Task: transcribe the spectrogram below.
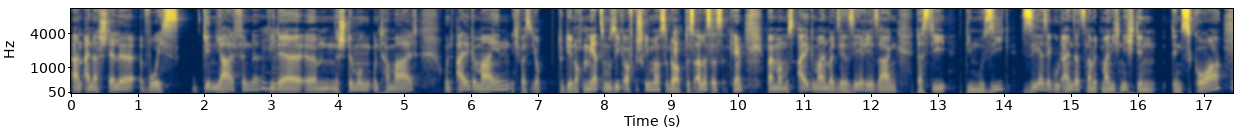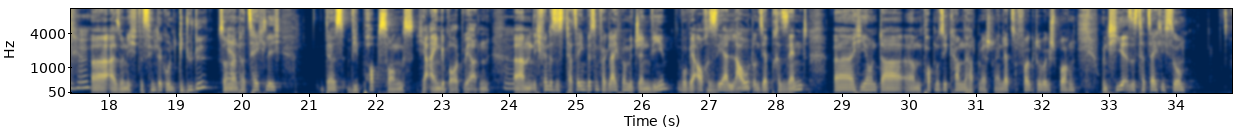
An einer Stelle, wo ich es genial finde, wie der ähm, eine Stimmung untermalt. Und allgemein, ich weiß nicht, ob du dir noch mehr zur Musik aufgeschrieben hast oder ob das alles ist, okay. Weil man muss allgemein bei dieser Serie sagen, dass die die Musik sehr, sehr gut einsetzen. Damit meine ich nicht den, den Score, äh, also nicht das Hintergrundgedüdel, sondern Ja. tatsächlich das, wie Pop-Songs hier eingebaut werden. Ähm, ich finde, es ist tatsächlich ein bisschen vergleichbar mit Gen V, wo wir auch sehr laut und sehr präsent äh, hier und da ähm, Popmusik haben. Da hatten wir ja schon in der letzten Folge drüber gesprochen. Und hier ist es tatsächlich so,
